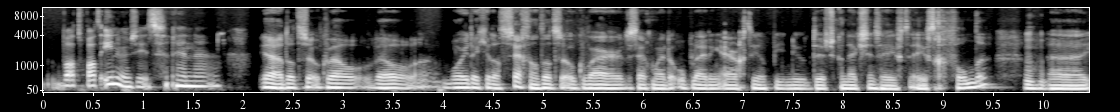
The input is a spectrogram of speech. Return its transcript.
wat, wat in hun zit. En, uh... Ja, dat is ook wel, wel mooi dat je dat zegt, want dat is ook waar zeg maar, de opleiding ergotherapie New Dutch Connections heeft, heeft gevonden. Mm-hmm. Uh,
